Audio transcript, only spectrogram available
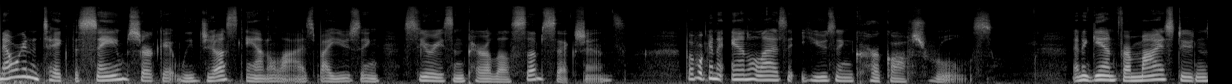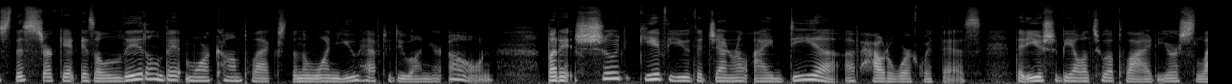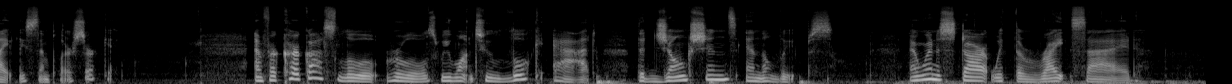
Now we're going to take the same circuit we just analyzed by using series and parallel subsections, but we're going to analyze it using Kirchhoff's rules. And again, for my students, this circuit is a little bit more complex than the one you have to do on your own, but it should give you the general idea of how to work with this that you should be able to apply to your slightly simpler circuit. And for Kirchhoff's rules, we want to look at the junctions and the loops. And we're going to start with the right side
